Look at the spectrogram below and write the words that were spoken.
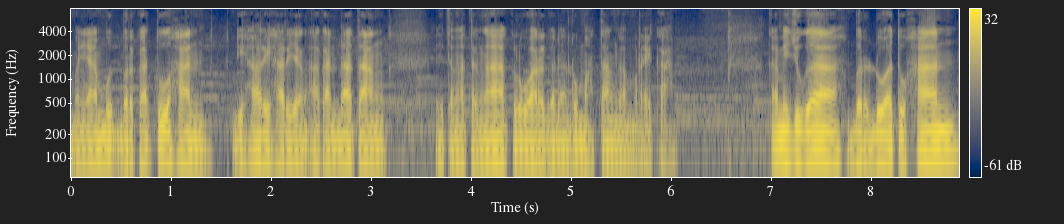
menyambut berkat Tuhan di hari-hari yang akan datang di tengah-tengah keluarga dan rumah tangga mereka. Kami juga berdoa Tuhan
